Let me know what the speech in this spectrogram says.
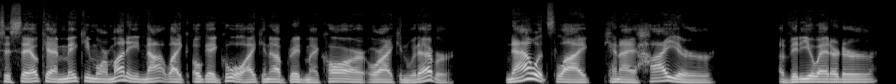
to say, okay, I'm making more money, not like, okay, cool, I can upgrade my car or I can whatever. Now it's like, can I hire a video editor?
